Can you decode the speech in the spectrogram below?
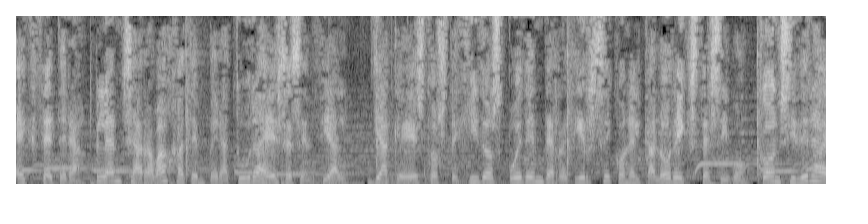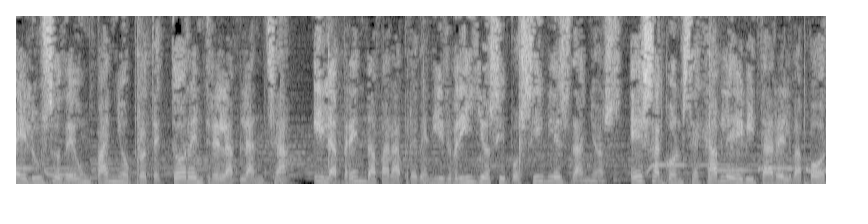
etc. Planchar a baja temperatura es esencial, ya que estos tejidos pueden derretirse con el calor excesivo. Considera el uso de un paño protector entre la plancha y la prenda para prevenir brillos y posibles daños. Es aconsejable evitar el vapor,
